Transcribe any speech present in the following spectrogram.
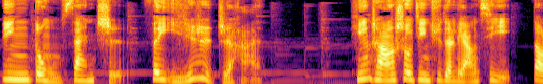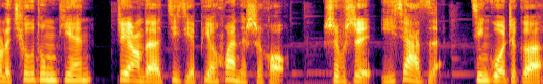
冰冻三尺非一日之寒。平常受进去的凉气，到了秋冬天这样的季节变换的时候，是不是一下子？经过这个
